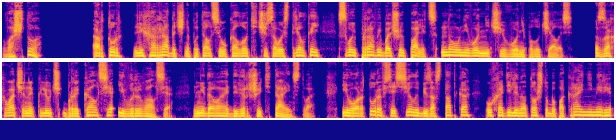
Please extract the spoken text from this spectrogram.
Во что? Артур лихорадочно пытался уколоть часовой стрелкой свой правый большой палец, но у него ничего не получалось. Захваченный ключ брыкался и вырывался, не давая довершить таинство, и у Артура все силы без остатка уходили на то, чтобы, по крайней мере,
